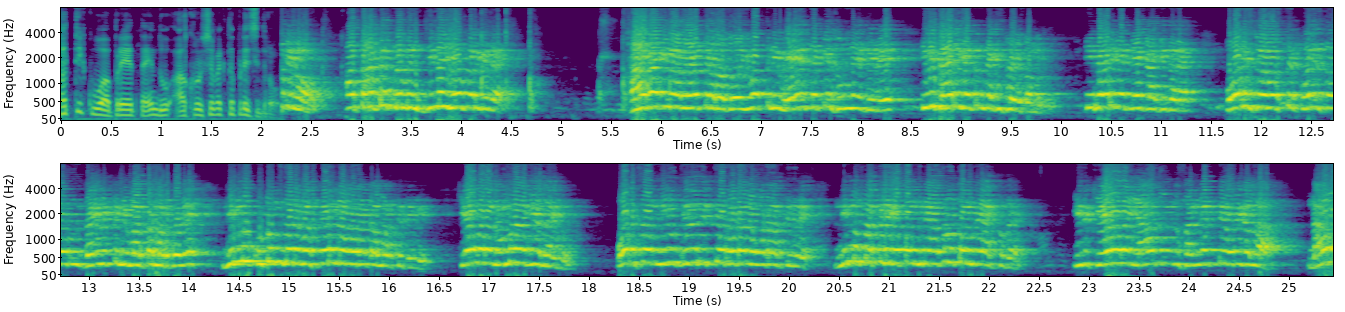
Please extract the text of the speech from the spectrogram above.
ಹತ್ತಿಕ್ಕುವ ಪ್ರಯತ್ನ ಎಂದು ಆಕ್ರೋಶ ವ್ಯಕ್ತಪಡಿಸಿದರು. ಹಾಗಾಗಿ ನಾವು ಹೇಳ್ತಾ ಇರೋದು ಇವತ್ತು ನೀವು ಹೇಳಿದ್ದಕ್ಕೆ ಸುಮ್ಮನೆ ಇದ್ದೀವಿ ಈ ಬ್ಯಾರಿಗೇಟ್ ತೆಗಿಸ್ಬೇಕು ಈ ಬೇಕಾಗಿದ್ದಾರೆ. ಬೇಕು ಪೊಲೀಸ್ ವ್ಯವಸ್ಥೆ ಪೊಲೀಸ್ ಅವರು ದಯವಿಟ್ಟು ನೀವು ಅರ್ಥ ಮಾಡ್ಕೊಳ್ಳಿ. ನಿಮ್ಮ ಕುಟುಂಬದವರಿಗೋಸ್ಕರ ನಾವು ಹೋರಾಟ ಮಾಡ್ತಿದ್ದೀವಿ. ಕೇವಲ ನಮಗಾಗಿ ಅಲ್ಲ ಇದು. ಪೊಲೀಸರು ನೀವು ದಿನನಿತ್ಯ ರೋಡಲ್ಲಿ ಓಡಾಡ್ತಿದ್ರೆ ನಿಮ್ಮ ಮಕ್ಕಳಿಗೆ ತೊಂದರೆ ಆದರೂ ತೊಂದರೆ ಆಗ್ತದೆ. ಇದು ಕೇವಲ ಯಾವುದೋ ಒಂದು ಸಂಘಟನೆಯವರಿಗಲ್ಲ. ನಾವು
